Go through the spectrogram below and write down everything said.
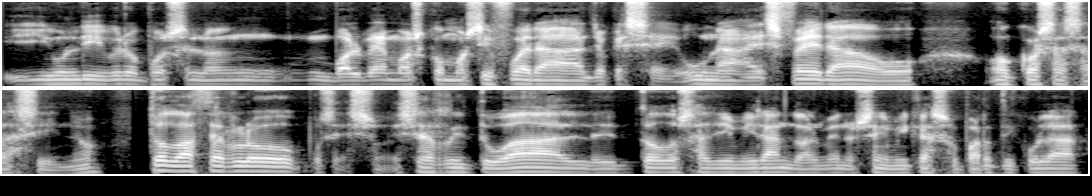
y un libro pues lo envolvemos como si fuera, yo qué sé, una esfera o, o, cosas así, ¿no? Todo hacerlo, pues eso, ese ritual de todos allí mirando, al menos en mi caso particular,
